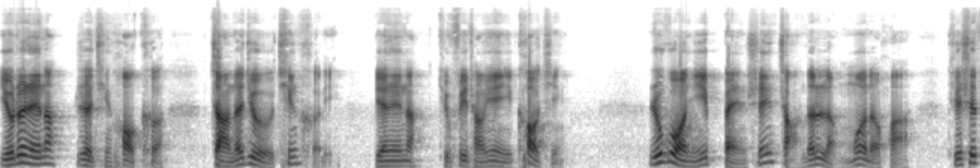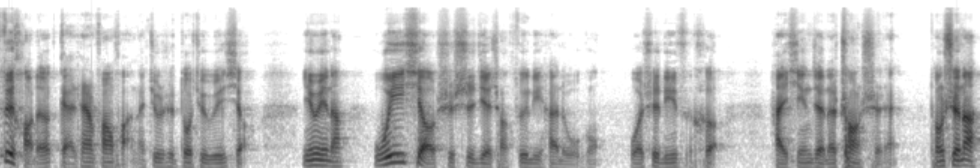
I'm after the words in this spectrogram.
有的人呢，热情好客，长得就有亲和力，别人呢就非常愿意靠近。如果你本身长得冷漠的话，其实最好的改善方法呢，就是多去微笑，因为呢，微笑是世界上最厉害的武功。我是李子鹤，海行者的创始人。同时呢，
